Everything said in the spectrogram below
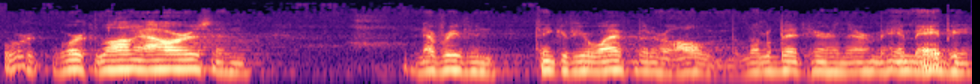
To work, work long hours and never even think of your wife, but all a little bit here and there, maybe.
